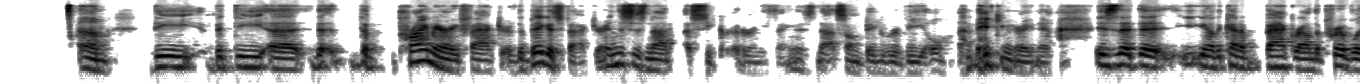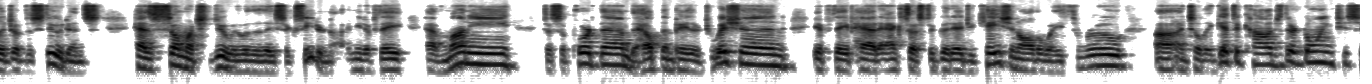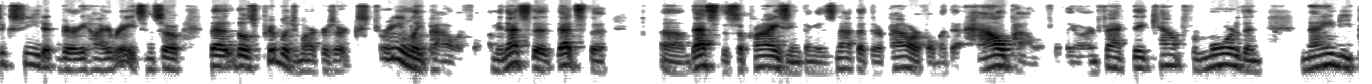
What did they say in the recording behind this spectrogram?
Um, the but the uh, the the primary factor, the biggest factor, and this is not a secret or anything. This is not some big reveal I'm making right now, is that the you know the kind of background, the privilege of the students has so much to do with whether they succeed or not. I mean, if they have money to support them, to help them pay their tuition, if they've had access to good education all the way through, uh, until they get to college, they're going to succeed at very high rates. And so that, those privilege markers are extremely powerful. I mean, that's the that's the uh, that's the surprising thing. It's not that they're powerful, but that how powerful they are. In fact, they count for more than 90%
